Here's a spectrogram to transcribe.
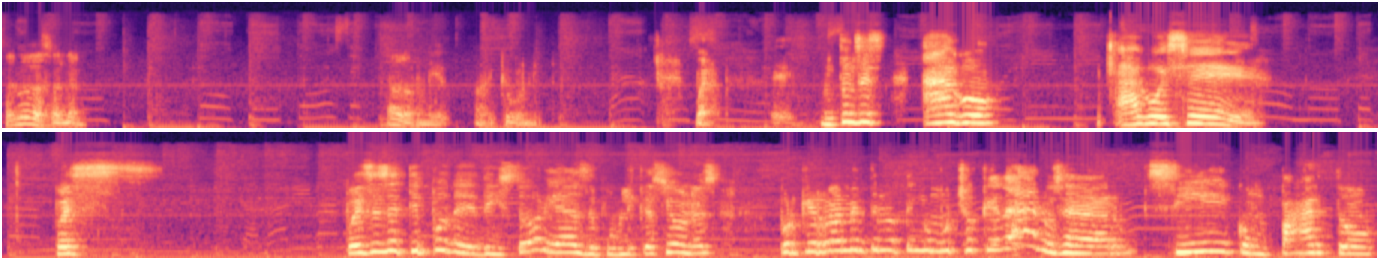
Saludos, Salem. Está dormido. Ay, qué bonito. Bueno, eh, entonces hago, hago ese, pues, pues ese tipo de, de historias, de publicaciones, porque realmente no tengo mucho que dar. O sea, sí comparto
